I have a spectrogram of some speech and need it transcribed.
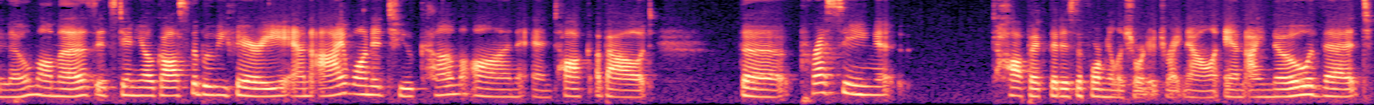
Hello, mamas. It's Danielle Goss, the Booby Fairy, and I wanted to come on and talk about the pressing topic that is the formula shortage right now. And I know that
